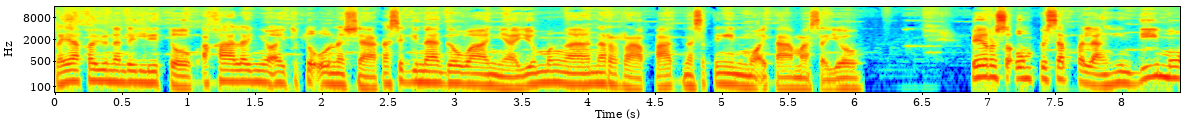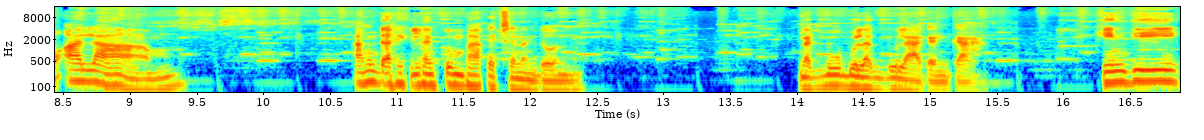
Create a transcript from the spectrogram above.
kaya kayo nalilito, akala nyo ay totoo na siya kasi ginagawa niya yung mga nararapat na sa tingin mo ay tama sa'yo. Pero sa umpisa pa lang, hindi mo alam ang dahilan kung bakit siya nandun. Nagbubulag-bulagan ka. Hindi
